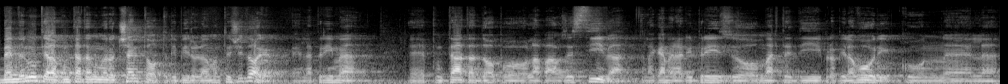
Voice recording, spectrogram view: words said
Benvenuti alla puntata numero 108 di Pillola Montecitorio, è la prima eh, puntata dopo la pausa estiva. La Camera ha ripreso martedì i propri lavori con eh, la,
